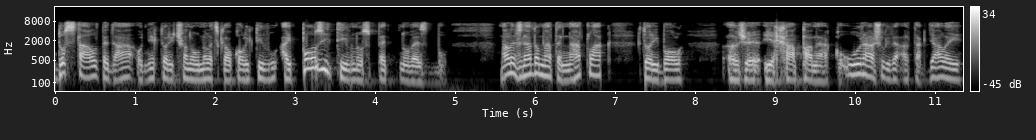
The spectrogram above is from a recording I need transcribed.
dostal teda od niektorých členov umeleckého kolektívu aj pozitívnu spätnú väzbu. No ale vzhľadom na ten nátlak, ktorý bol, e, že je chápané ako úražlivé a tak ďalej,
